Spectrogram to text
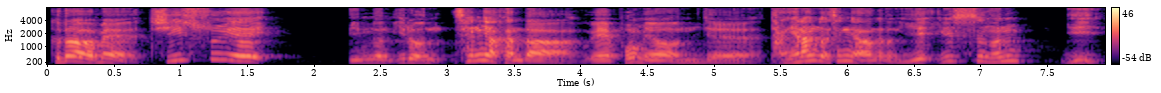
그 다음에 지수에 있는 이런 생략한다. 왜 보면 이제 당연한 건 생략하거든. 2의 1승은 2.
